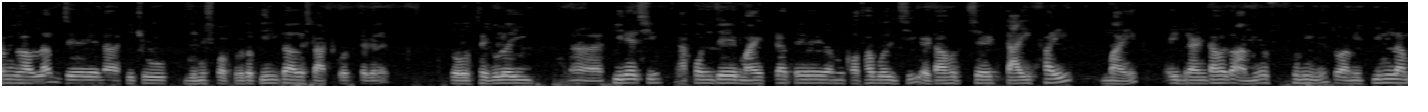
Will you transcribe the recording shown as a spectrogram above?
আমি ভাবলাম যে, না, কিছু জিনিসপত্র তো কিনতে হবে স্টার্ট করতে গেলে। তো সেগুলোই কিনেছি। এখন যে মাইকটাতে আমি কথা বলছি, এটা হচ্ছে টাইফাই মাইক এই ব্র্যান্ডটা হয়তো আমিও শুনিনি, তো আমি কিনলাম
